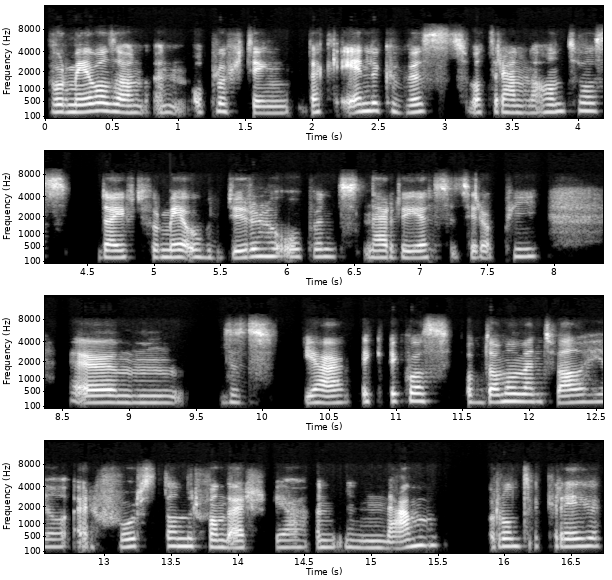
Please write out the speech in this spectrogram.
Voor mij was dat een, opluchting, dat ik eindelijk wist wat er aan de hand was. Dat heeft voor mij ook deuren geopend naar de juiste therapie. Um, dus ja, ik, ik was op dat moment wel heel erg voorstander van daar ja, een, een naam rond te krijgen,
